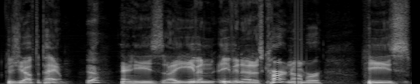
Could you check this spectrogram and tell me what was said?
because you have to pay him. Yeah. And he's even even at his current number, he's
